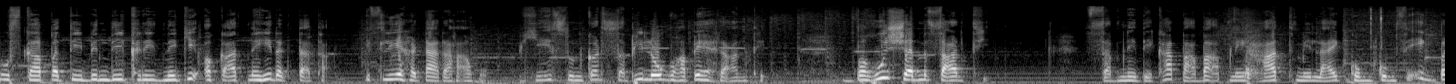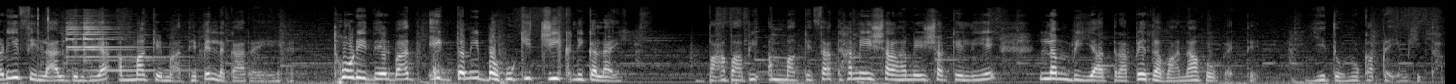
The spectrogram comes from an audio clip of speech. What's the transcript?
उसका पति बिंदी खरीदने की औकात नहीं रखता था, इसलिए हटा रहा हूँ। ये सुनकर सभी लोग वहाँ पे हैरान थे। बहुत शर्मसार थी। सबने देखा बाबा अपने हाथ में लाए कुमकुम से एक बड़ी सी लाल बिंदिया अम्मा के माथे पे लगा रहे हैं। थोड़ी देर बाद एकदम ही बहू की चीख निकल आई। बाबा भी अम्मा के साथ हमेशा हमेशा के लिए लंबी यात्रा पे रवाना हो गए थे। ये दोनों का प्रेम ही था।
